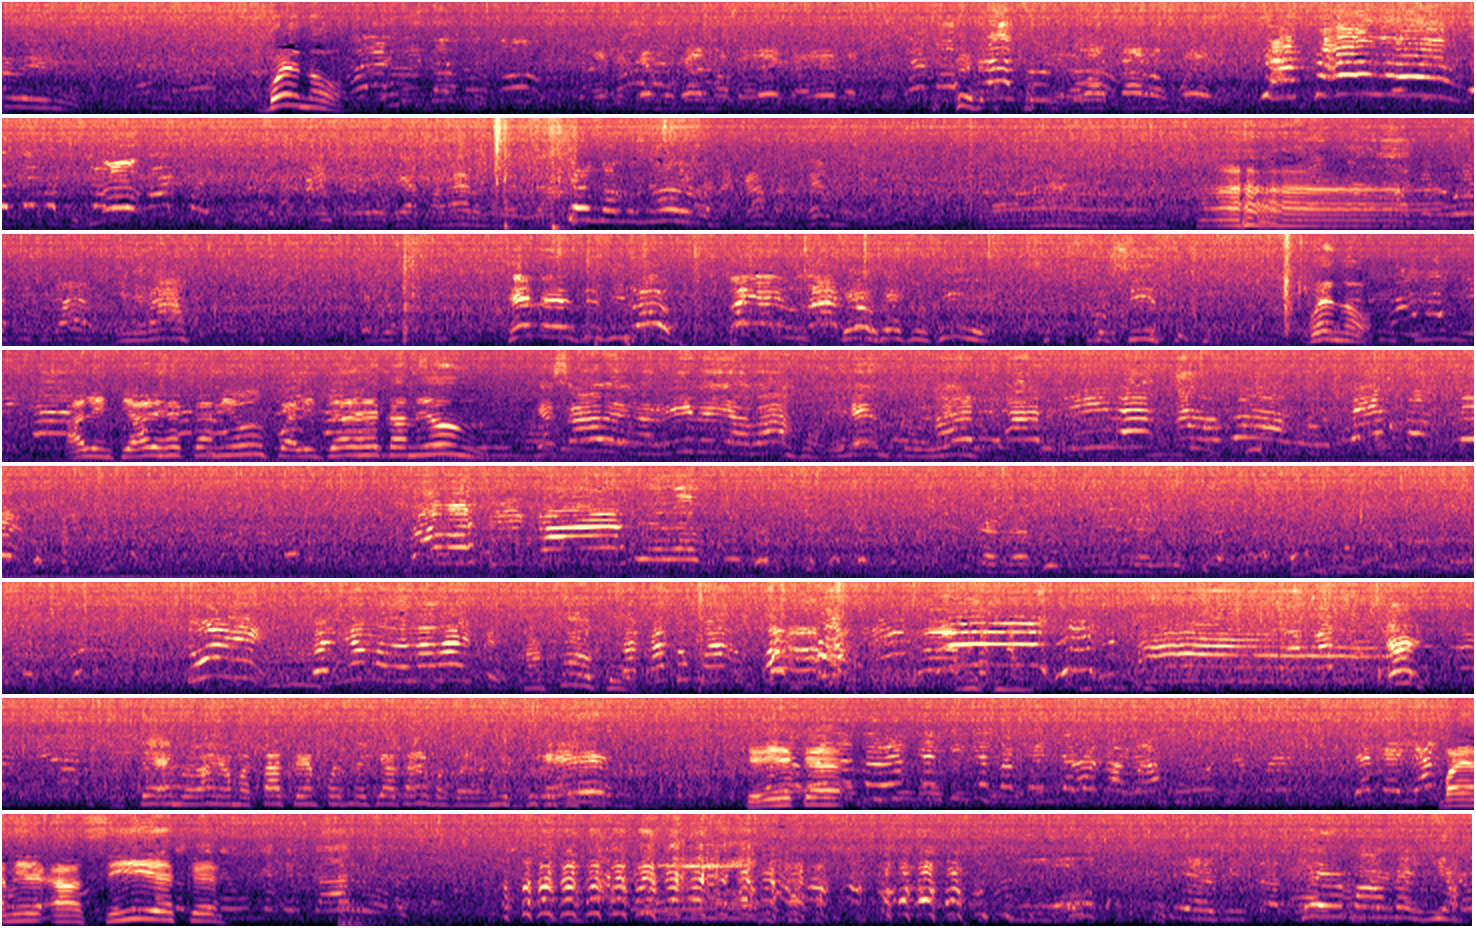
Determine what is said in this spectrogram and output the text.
Bueno. No que no hago nada. ah, General. Jefe. Vaya a. Que se. Suicide. bueno, a limpiar ese camión, pues a limpiar ese camión. Ya saben, arriba y abajo. Lento, lento. Arriba, abajo, lento, lento. ¡Vamos, chicas! ¡Tony! ¡Veníamos de la naipe! Tampoco. ¡Saca tu pa... ¡Ey! Ustedes me van a matar, ustedes pues me quedan tan para venir. ¿Qué? Que dije que, ¿Sabes que aquí que también ya le pagamos? De que ya vaya, mire, así es que, ¡Qué mamella!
